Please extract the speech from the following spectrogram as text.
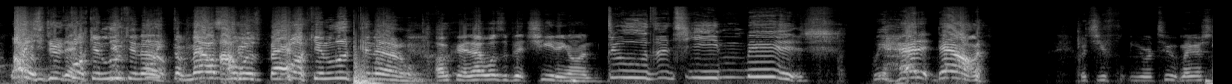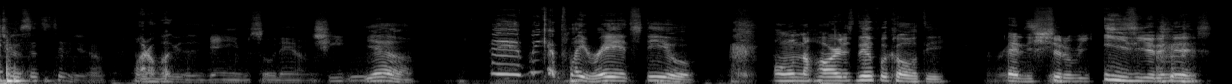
Oh! Why did you do that? fucking looking you at flicked the mouse I was fast. fucking looking at him. Okay, that was a bit cheating on. Dude's a cheating bitch. We had it down! But you you were too. Maybe I should turn the sensitivity down. Why the fuck is this game so damn? Cheating? Yeah. Man, we can play Red Steel on the hardest difficulty, and it should be easier than this.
